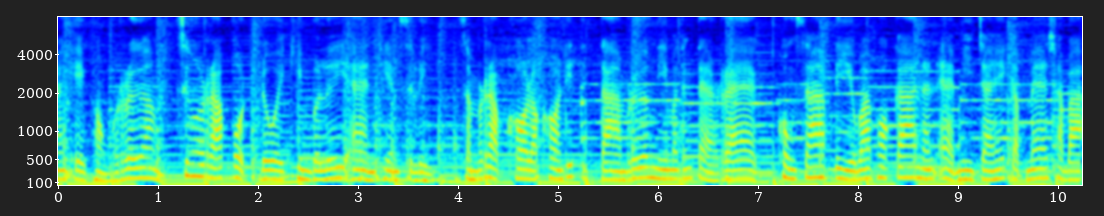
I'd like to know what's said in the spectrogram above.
นางเอกของเรื่อง ซึ่งรับบทโดยคิมเบอร์รี่แอนเทียมสิริสำหรับคอละครที่ติดตามเรื่องนี้มาตั้งแต่แรก คงทราบดีว่าพ่อก้านั้นแอบมีใจให้กับแม่ชบา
